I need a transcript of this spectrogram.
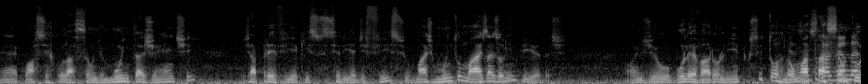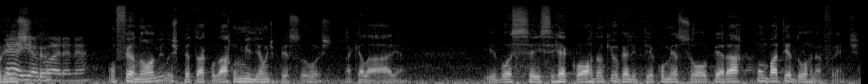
né, com a circulação de muita gente. Já previa que isso seria difícil, mas muito mais nas Olimpíadas onde o Boulevard Olímpico se tornou uma tá atração turística, agora, né? um fenômeno espetacular, com um milhão de pessoas naquela área. E vocês se recordam que o VLT começou a operar com um batedor na frente.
